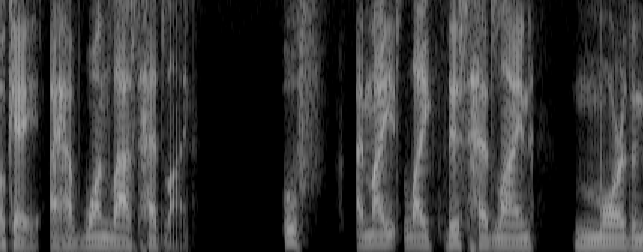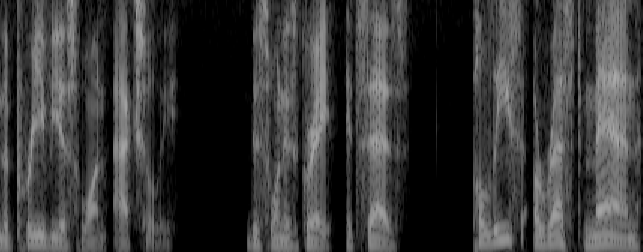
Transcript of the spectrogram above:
Okay, I have one last headline. Oof, I might like this headline more than the previous one, actually. This one is great. It says Police arrest man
